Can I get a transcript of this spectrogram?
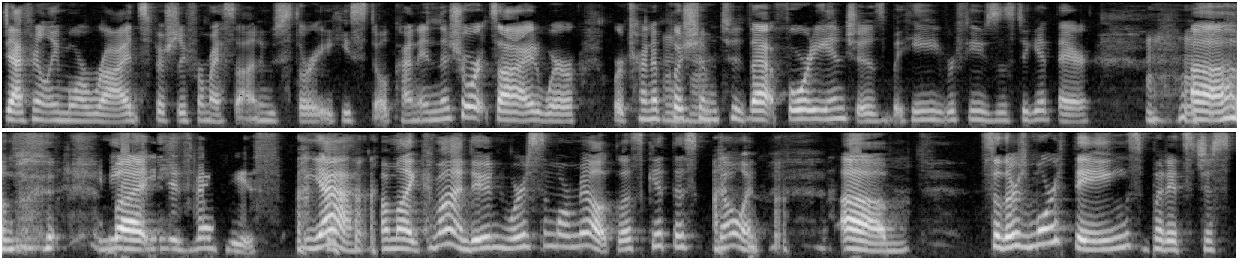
definitely more rides, especially for my son who's three. He's still kind of in the short side where we're trying to push Mhm. him to that 40 inches, but he refuses to get there. Um, needs but his veggies. yeah i'm like come on dude where's some more milk let's get this going um so there's more things but it's just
